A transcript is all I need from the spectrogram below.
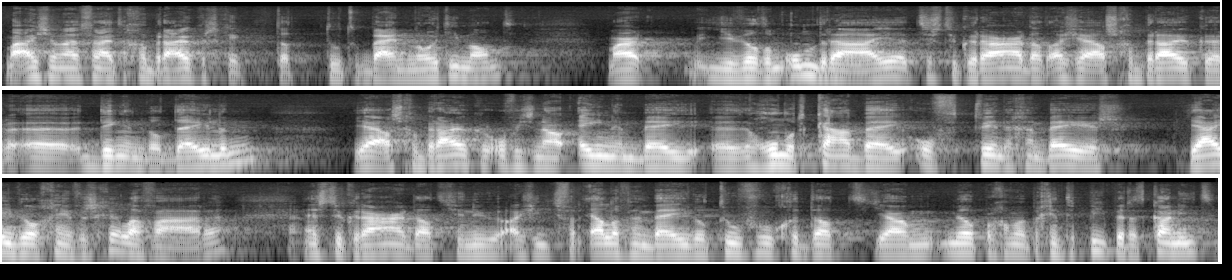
Maar als je maar vanuit de gebruikers kijkt, dat doet ook bijna nooit iemand. Maar je wilt hem omdraaien. Het is natuurlijk raar dat als jij als gebruiker dingen wilt delen, jij als gebruiker, of iets nou 1 MB, eh, 100 KB of 20 MB is, jij wil geen verschil ervaren. En het is natuurlijk raar dat je nu, als je iets van 11 MB wilt toevoegen, dat jouw mailprogramma begint te piepen. Dat kan niet.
